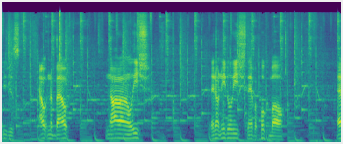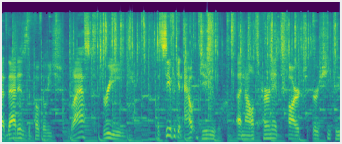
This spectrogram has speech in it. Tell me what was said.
He's just out and about, not on a leash. They don't need a leash, they have a Pokeball. That, that is the Poke Leash. Last three. Let's see if we can outdo an alternate art Urshifu.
